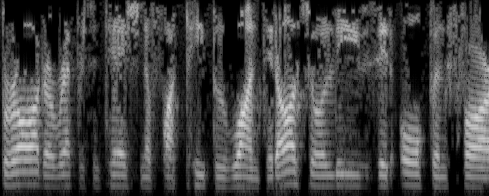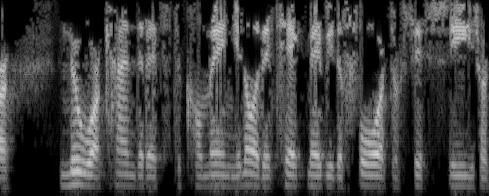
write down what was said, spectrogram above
broader representation of what people want. It also leaves it open for newer candidates to come in. You know, they take maybe the fourth or fifth seat or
